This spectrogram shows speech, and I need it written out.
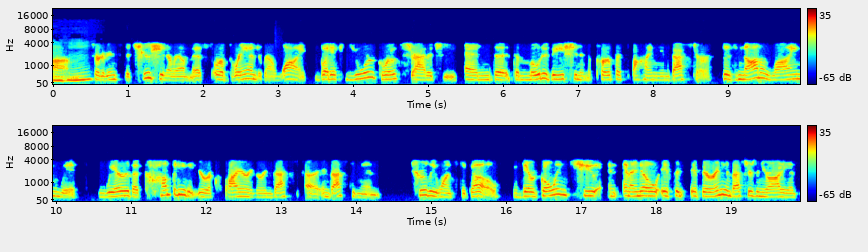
um, mm-hmm. sort of institution around this or a brand around why. But if your growth strategy and the the motivation and the purpose behind the investor does not align with where the company that you're acquiring or invest uh, investing in truly wants to go, they're going to. And, and I know if if there are any investors in your audience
